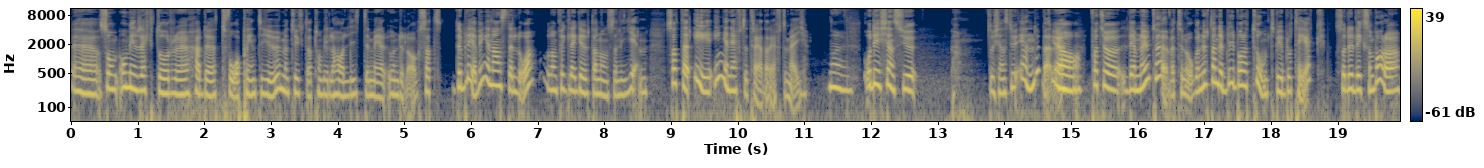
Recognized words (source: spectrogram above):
Eh, Så, och min rektor eh, hade två på intervju men tyckte att hon ville ha lite mer underlag. Så att det blev ingen anställd då och de fick lägga ut annonsen igen. Så att där är ingen efterträdare efter mig. Nej. Och det känns ju, då känns det ju ännu värre. Ja, För att jag lämnar ju inte över till någon utan det blir bara tomt bibliotek. Så det är liksom bara,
